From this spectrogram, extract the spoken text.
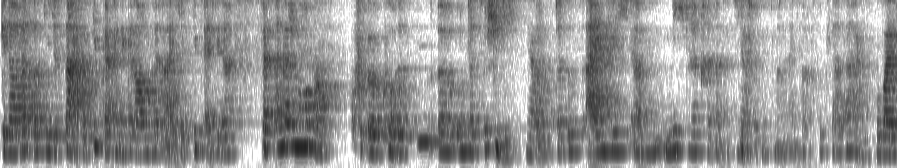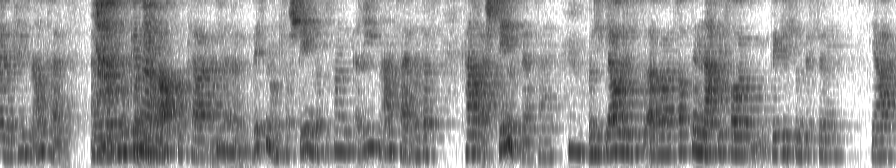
genau das, was du jetzt sagst. Es gibt gar keine grauen Bereiche. Es gibt entweder Festengagement, Choristen äh, und dazwischen nichts. Ja. Und das ist eigentlich ähm, nicht repräsentativ, ja. das muss man einfach so klar sagen. Wobei das ein Riesenanteil ist. Also ja, das muss man genau. eben auch so klar äh, wissen und verstehen. Das ist ein Riesenanteil und das kann auch erstrebenswert sein. Mhm. Und ich glaube, das ist aber trotzdem nach wie vor wirklich so ein bisschen, ja,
